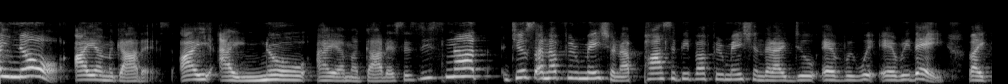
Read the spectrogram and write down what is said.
I know I am a goddess. I I know I am a goddess. It's not just an affirmation, a positive affirmation that I do every every day. Like,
